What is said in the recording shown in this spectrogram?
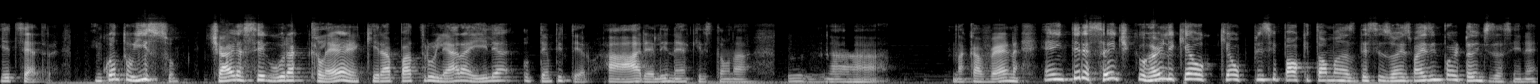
e etc. Enquanto isso, Charlie assegura a Claire que irá patrulhar a ilha o tempo inteiro. A área ali, né, que eles estão na, na na caverna. É interessante que o Hurley que é o, que é o principal que toma as decisões mais importantes, assim, né?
